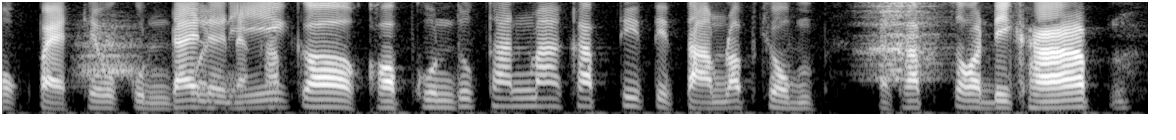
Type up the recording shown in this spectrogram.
168 เทวกุลได้เลยนะครับก็ขอบคุณทุกท่านมากครับที่ติดตามรับชมนะครับ สวัสดีครับ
